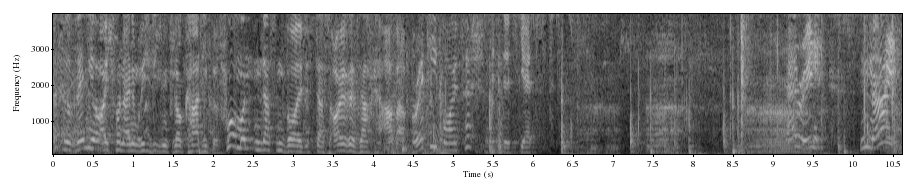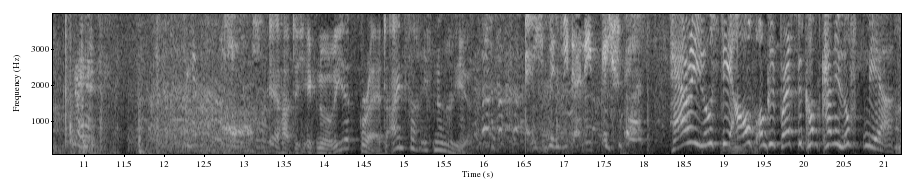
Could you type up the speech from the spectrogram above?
Also, wenn ihr euch von einem riesigen Flocati bevormunden lassen wollt, ist das eure Sache. Aber Bretty Boy verschwindet jetzt. Harry! Nein! Er hat dich ignoriert, Brad. Einfach ignoriert. Ich bin wieder lieb, ich schwör's. Harry, los, steh auf. Onkel Brad bekommt keine Luft mehr.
